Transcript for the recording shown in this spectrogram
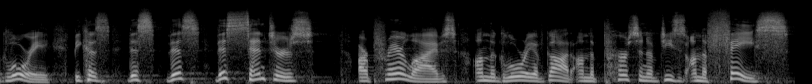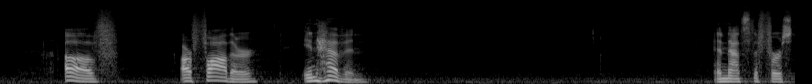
glory because this, this, this centers our prayer lives on the glory of God, on the person of Jesus, on the face of our Father in heaven. And that's the first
